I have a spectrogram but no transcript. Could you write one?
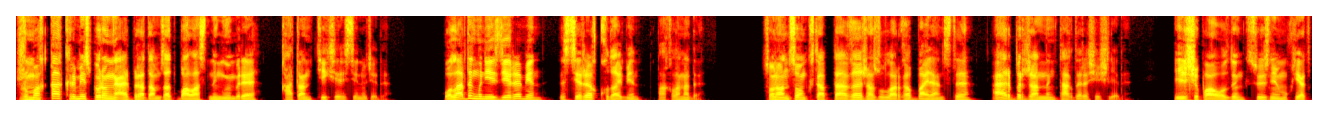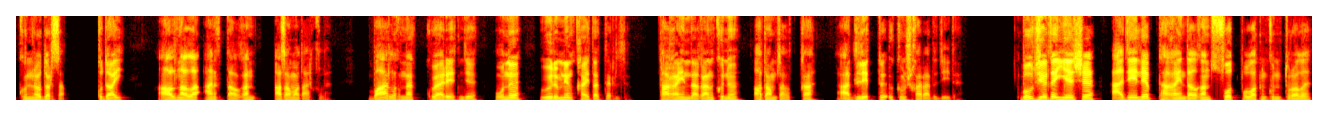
Жұмаққа кірмес бұрын әрбір адамзат баласының өмірі қатан тексерістен өтеді. Олардың мінездері мен істері құдаймен бақыланады. Сонан соң кітаптағы жазуларға байланысты әрбір жанның тағдыры шешіледі. Елші паулдың сөзіне мұқият көңіл аударсақ құдай алдын ала анықталған азамат арқылы барлығына куә ретінде оны өлімнен қайта тірілді. Тағайындаған күні адамзатқа әділетті үкім шығарады дейді. Бұл жерде елші әделеп тағайындалған сот болатын күн туралы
